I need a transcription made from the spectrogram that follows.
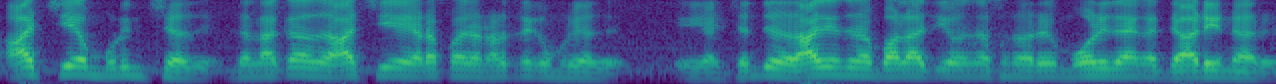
ஆட்சியே முடிஞ்சுச்சு அது இல்லைனாக்கா அது ஆட்சியை எடப்பாடி நடத்திருக்க முடியாது. செந்தில் ராஜேந்திர பாலாஜி வந்து என்ன சொன்னார்? மோடி தான் எங்கள் தாடினாரு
